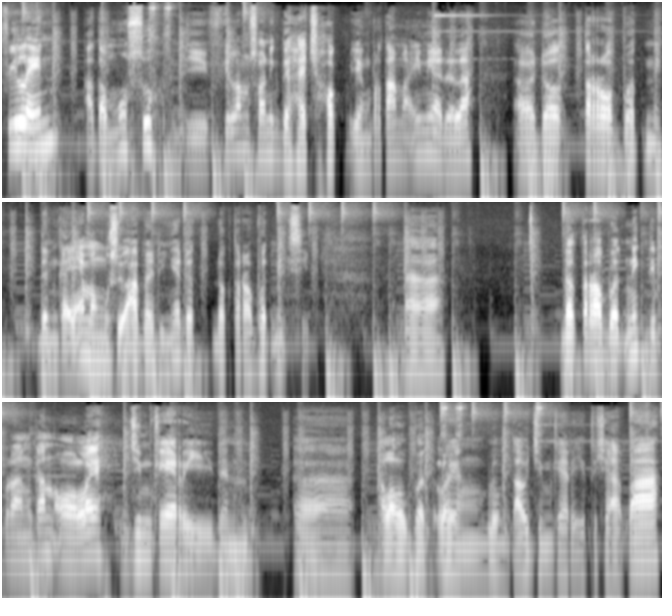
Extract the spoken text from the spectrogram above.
villain atau musuh di film Sonic the Hedgehog yang pertama ini adalah uh, Dr. Robotnik dan kayaknya emang musuh abadinya Dr. Robotnik sih. Uh, Dr. Robotnik diperankan oleh Jim Carrey dan uh, kalau buat lo yang belum tahu Jim Carrey itu siapa,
